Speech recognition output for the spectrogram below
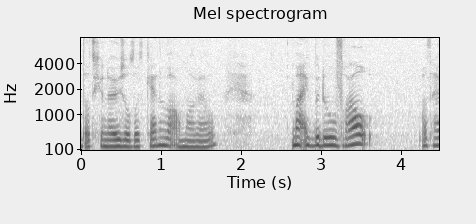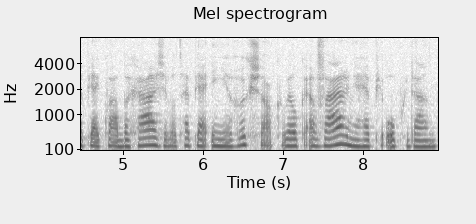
dat geneuzel, dat kennen we allemaal wel. Maar ik bedoel vooral wat heb jij qua bagage? Wat heb jij in je rugzak? Welke ervaringen heb je opgedaan?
